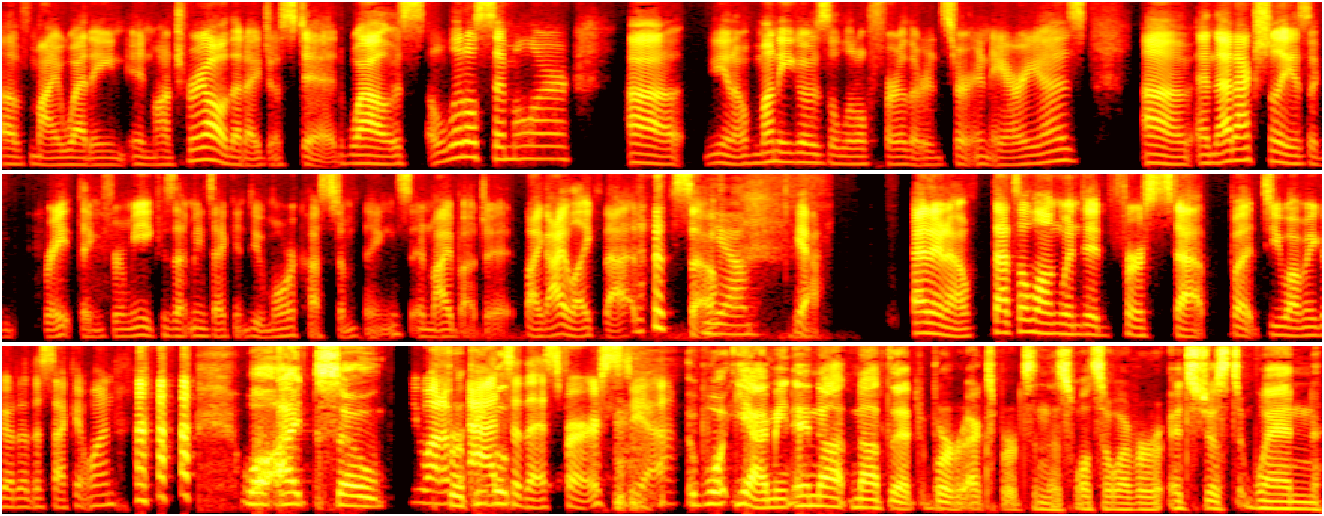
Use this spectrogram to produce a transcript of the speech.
of my wedding in montreal that i just did. While it's a little similar uh, you know money goes a little further in certain areas um, and that actually is a great thing for me because that means i can do more custom things in my budget. Like i like that. So yeah. yeah I don't know. That's a long-winded first step, but do you want me to go to the second one? well, I so you want to add people, to this first, yeah. Well, yeah, I mean, and not not that we're experts in this whatsoever. It's just when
